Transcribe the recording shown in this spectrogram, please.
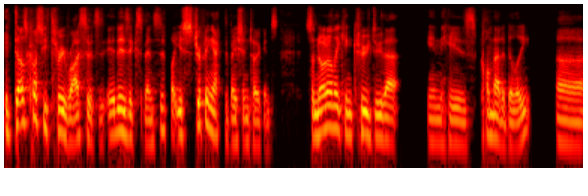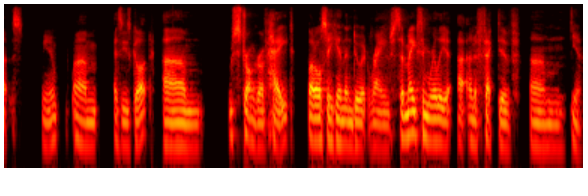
it does cost you three rice, so it's, it is expensive, but you're stripping activation tokens. So not only can Ku do that in his combat ability, uh, you know, um, as he's got, um, stronger of hate, but also he can then do it range. So it makes him really a, an effective, um, you know,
